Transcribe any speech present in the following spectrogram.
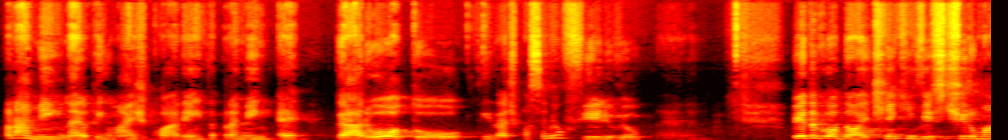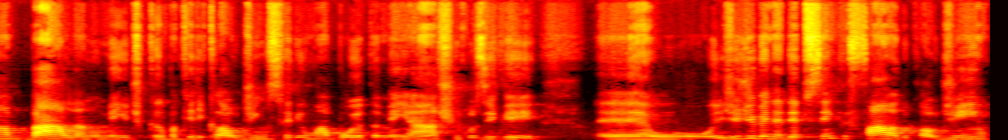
Para mim, né? Eu tenho mais de 40, para mim é garoto. Tem idade para ser meu filho, viu? É. Pedro Godoy tinha que investir uma bala no meio de campo. Aquele Claudinho seria uma boa, eu também acho. Inclusive, é, o Egídio Benedetto sempre fala do Claudinho,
